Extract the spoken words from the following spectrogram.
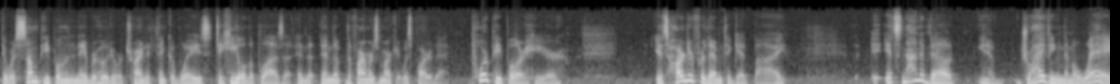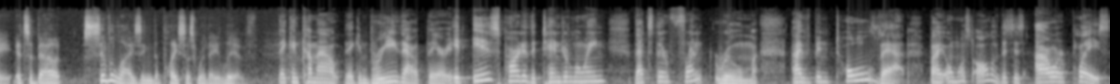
There were some people in the neighborhood who were trying to think of ways to heal the plaza, and the, and the, the farmers market was part of that. Poor people are here. It's harder for them to get by. It's not about you know driving them away. It's about civilizing the places where they live. They can come out, they can breathe out there. It is part of the Tenderloin. That's their front room. I've been told that by almost all of this is our place.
